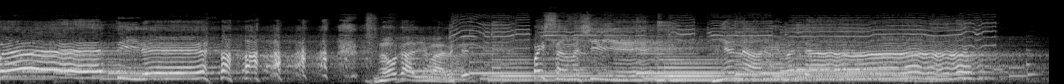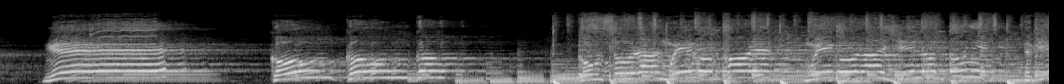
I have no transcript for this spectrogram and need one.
ပဲတည်တယ်လောကကြီးမှာလေပိုက်ဆံမရှိရင်မျက်နှာအင်မတန် ငယ်ဂုံဂုံဂုံဂုံဆိုတာငွေကိုခေါ်တဲ့ငွေကိုသာရေလို့သုံးရင်တစ်ပြေ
